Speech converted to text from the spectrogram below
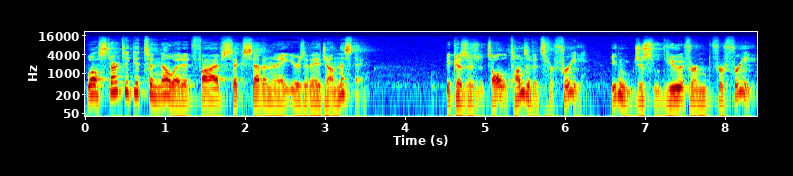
Well, start to get to know it at five, six, seven, and eight years of age on this thing, because there's it's all tons of it's for free. You can just view it for for free.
